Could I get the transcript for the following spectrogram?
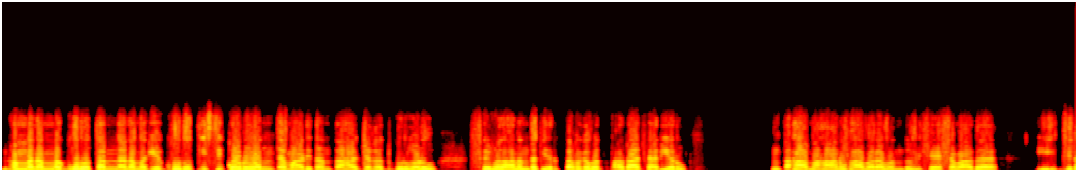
ನಮ್ಮ ನಮ್ಮ ಗುರುತನ್ನ ನಮಗೆ ಗುರುತಿಸಿ ಕೊಡುವಂತೆ ಮಾಡಿದಂತಹ ಜಗದ್ಗುರುಗಳು ಶ್ರೀಮದ್ ಆನಂದ ತೀರ್ಥ ಭಗವತ್ ಪಾದಾಚಾರ್ಯರು. ಅಂತಹ ಮಹಾನುಭಾವರ ಒಂದು ವಿಶೇಷವಾದ ಈ ದಿನ.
